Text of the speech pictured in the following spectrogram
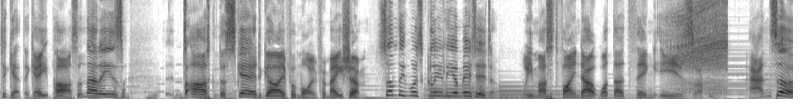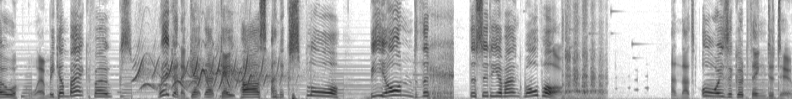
to get the gate pass, and that is to ask the scared guy for more information. Something was clearly omitted. We must find out what that thing is. And so, when we come back, folks, we're going to get that gate pass and explore beyond the, the city of Ankh-Morpork. And that's always a good thing to do.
